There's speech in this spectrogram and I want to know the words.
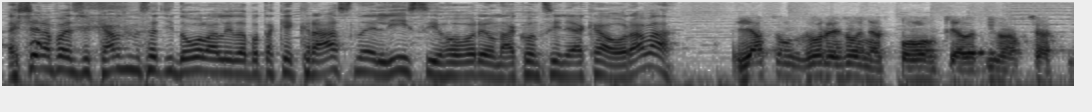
Ešte nám povedz, že kam sme sa ti dovolali, lebo také krásne lísy hovoril na konci nejaká orava? Ja som z hore Hroňa z Polomky, ale bývam v časti.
